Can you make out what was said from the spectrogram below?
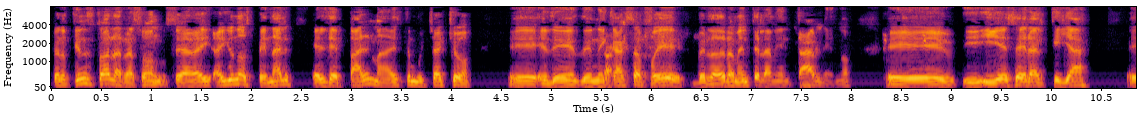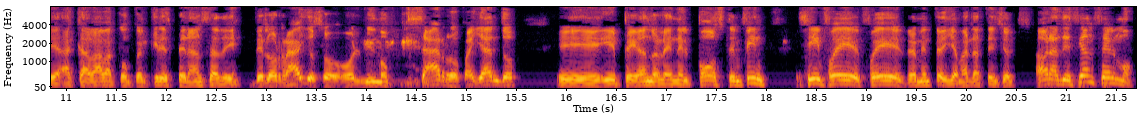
pero tienes toda la razón. O sea, hay, unos penales, el de Palma, este muchacho eh, de, de, Necaxa fue verdaderamente lamentable, ¿no? y, y, ese era el que ya acababa con cualquier esperanza de, de los rayos o, el mismo Pizarro fallando. y pegándola en el poste, en fin, sí, fue, fue realmente llamar la atención. Ahora, decía Anselmo,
